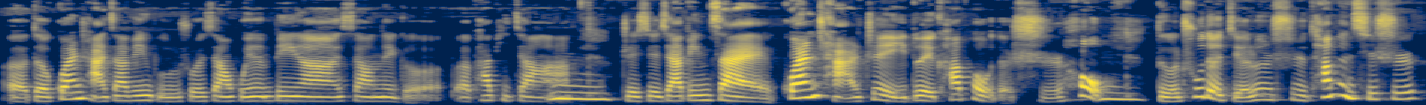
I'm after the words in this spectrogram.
呃的观察嘉宾，比如说像胡彦斌啊，像那个呃 Papi 酱啊，嗯这些嘉宾在观察这一对 couple 的时候，嗯得出的结论是，他们其实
